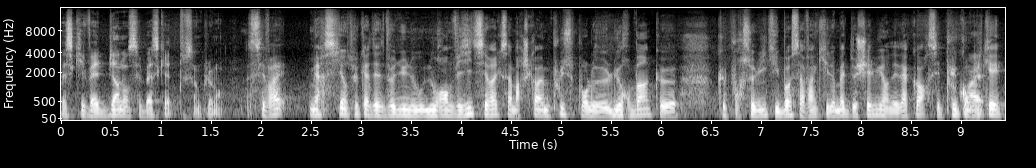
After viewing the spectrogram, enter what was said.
parce qu'il va être bien dans ses baskets, tout simplement. C'est vrai. Merci en tout cas d'être venu nous, rendre visite. C'est vrai que ça marche quand même plus pour l'urbain que, que pour celui qui bosse à 20 km de chez lui. On est d'accord, c'est plus compliqué.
